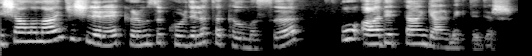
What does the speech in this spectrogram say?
nişanlanan kişilere kırmızı kurdele takılması bu adetten gelmektedir.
